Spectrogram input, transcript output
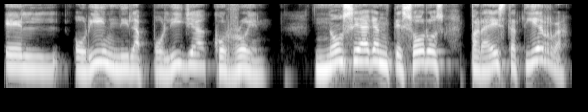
el orín ni la polilla corroen. No se hagan tesoros para esta tierra,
